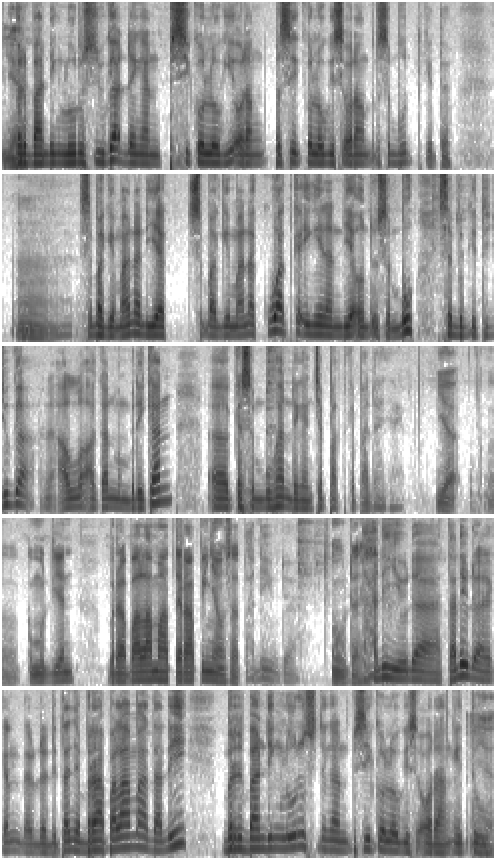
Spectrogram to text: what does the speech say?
ya. Berbanding lurus juga dengan psikologi orang psikologis orang tersebut gitu. Hmm. Sebagaimana dia sebagaimana kuat keinginan dia untuk sembuh, sebegitu juga Allah akan memberikan uh, kesembuhan dengan cepat kepadanya. Ya, uh, kemudian berapa lama terapinya Ustaz? Tadi udah. Oh, udah. Ya? Tadi udah, tadi udah kan udah ditanya berapa lama tadi berbanding lurus dengan psikologis orang itu. Ya.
